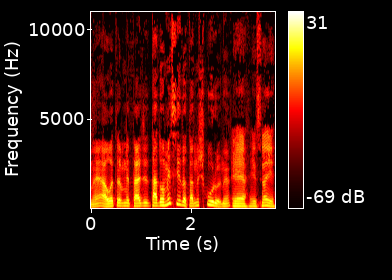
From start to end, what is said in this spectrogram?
né? A outra metade tá adormecida, tá no escuro, né? É, isso aí.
